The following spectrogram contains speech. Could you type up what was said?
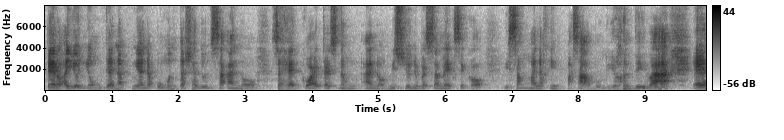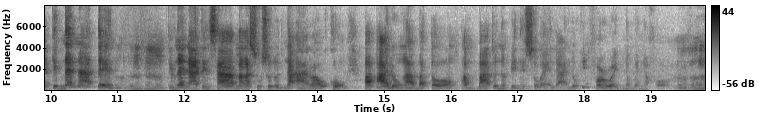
Pero ayun, yung ganap niya na pumunta siya dun sa ano, sa headquarters ng ano, Miss Universe sa Mexico, isang malaking pasabog yun, di ba? And tingnan natin, mhm, tingnan natin sa mga susunod na araw kung papalo nga ba tong pambato ng Venezuela. Looking forward naman ako. Mhm.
